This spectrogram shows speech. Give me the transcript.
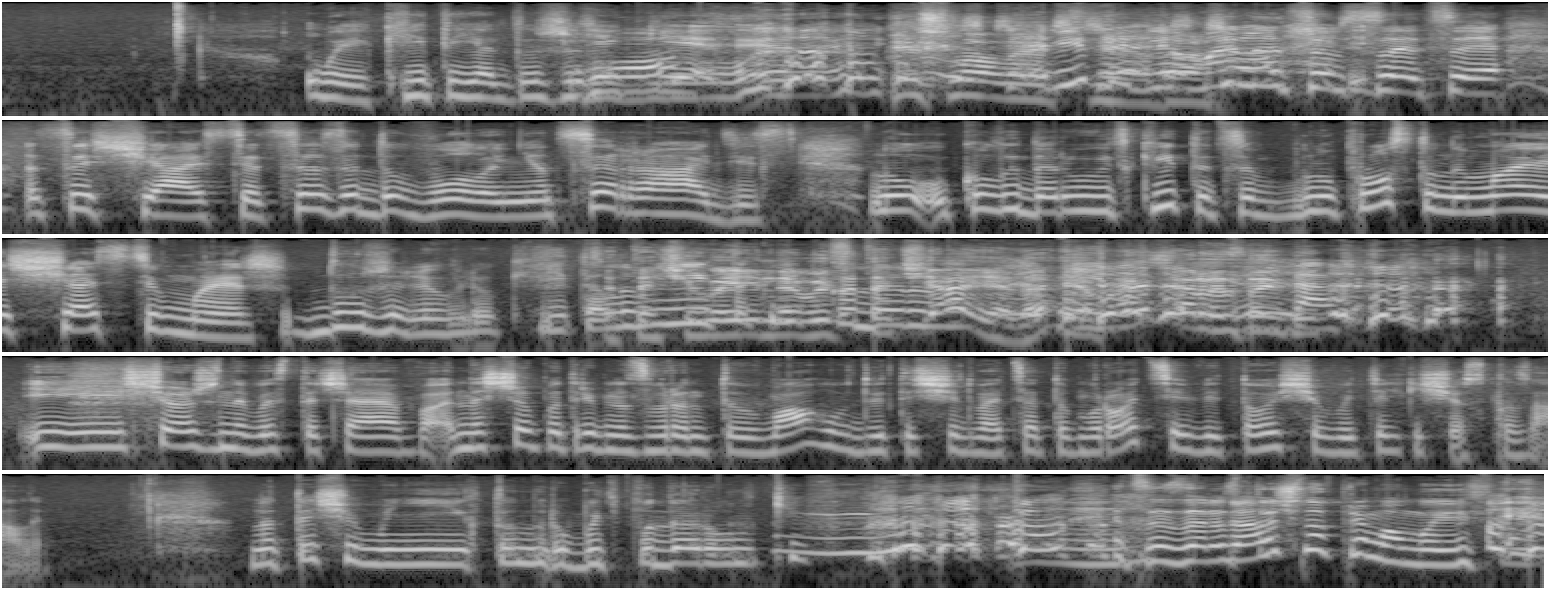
Ой, квіти я дуже люблю. е, Пішла Квіти для мене це все це, це щастя, це задоволення, це радість. Ну, коли дарують квіти, це ну просто немає щастя меж. Дуже люблю квіти. Це але те, мені чого їй так не рідко дарують. вистачає, да? Я правильно розумію? Так. І що ж не вистачає? ва- На що потрібно звернути увагу в 2020 році від того, що ви тільки що сказали? На те, що мені ніхто не робить подарунків. Це зараз точно в прямому ефірі?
